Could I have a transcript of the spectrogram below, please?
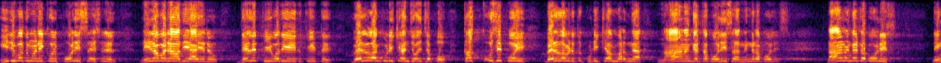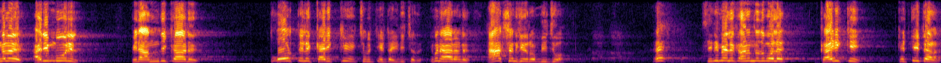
ഇരുപത് മണിക്കൂർ പോലീസ് സ്റ്റേഷനിൽ നിരപരാധിയായൊരു ദളിത് യുവതിയെ ഇരുത്തിയിട്ട് വെള്ളം കുടിക്കാൻ ചോദിച്ചപ്പോൾ കക്കൂസിൽ പോയി വെള്ളം എടുത്ത് കുടിക്കാൻ പറഞ്ഞ നാണം കെട്ട പോലീസാണ് നിങ്ങളുടെ പോലീസ്. നാണം കെട്ട പോലീസ്. നിങ്ങൾ അരിമ്പൂരിൽ പിന്നെ അന്തിക്കാട് തോർത്തിൽ കരിക്ക് ചുരുട്ടിയിട്ട് ഇടിച്ചത്. ഇവൻ ആരാണ് ആക്ഷൻ ഹീറോ ബിജുവോ. ഏ? സിനിമയിൽ കാണുന്നത് പോലെ കരിക്ക് കെട്ടിയിട്ടാണ്.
